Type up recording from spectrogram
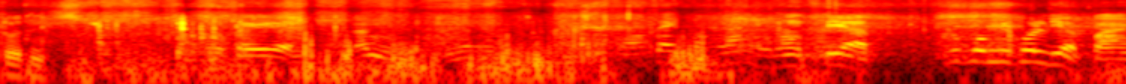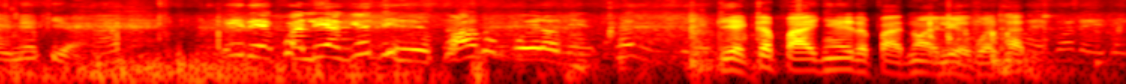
รุ่นนี้โอเคตั้งมองใส่ตรงล่างนี่เอาเตี้ยลูกบ่มีคนเรียกไปแม่เตี้ยนี่เด็กคนเรียกอยู่ที่สองทุกปุยแล้วนี่เพิ่งเรียกจะไปไงแต่ป่าน้อยเรียกว่าท่าน ไปก็ได้ดี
